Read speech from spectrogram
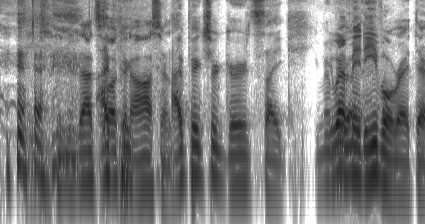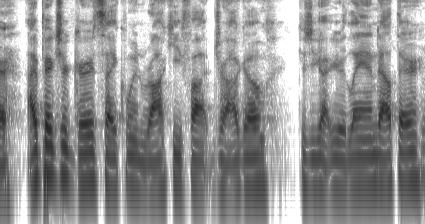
That's I fucking pic- awesome. I picture Girtz like you you went uh, medieval right there. I picture Girtz like when Rocky fought Drago because you got your land out there.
